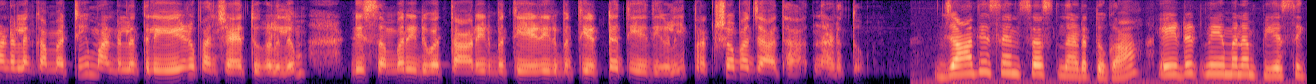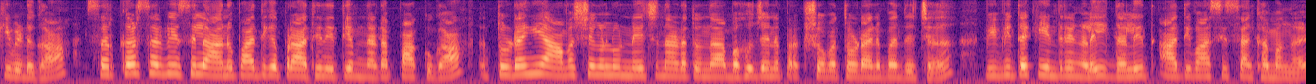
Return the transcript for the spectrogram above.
മണ്ഡലം കമ്മിറ്റി മണ്ഡലത്തിലെ ഏഴ് പഞ്ചായത്തുകളിലും ഡിസംബർ ഇരുപത്തി ആറ് ഇരുപത്തിയേഴ് ഇരുപത്തിയെട്ട് തീയതികളിൽ പ്രക്ഷോഭ ജാഥ നടത്തും. ജാതി സെൻസസ് നടത്തുക എയ്ഡഡ് നിയമനം പി എസ് സിക്ക് വിടുക സർക്കാർ സർവീസിൽ ആനുപാതിക പ്രാതിനിധ്യം നടപ്പാക്കുക തുടങ്ങിയ ആവശ്യങ്ങൾ ഉന്നയിച്ച് നടത്തുന്ന ബഹുജന പ്രക്ഷോഭത്തോടനുബന്ധിച്ച് വിവിധ കേന്ദ്രങ്ങളിൽ ദളിത് ആദിവാസി സംഗമങ്ങൾ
